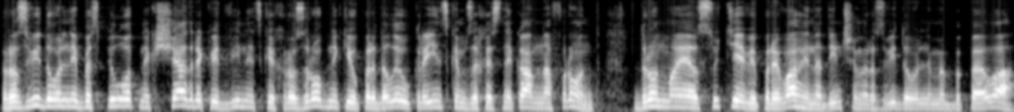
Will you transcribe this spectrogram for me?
Розвідувальний безпілотник Щедрик від вінницьких розробників передали українським захисникам на фронт. Дрон має суттєві переваги над іншими розвідувальними БПЛА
